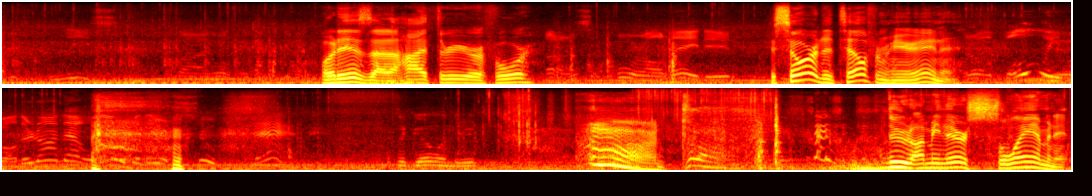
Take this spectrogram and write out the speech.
There's at least five. I don't think it's gonna- What is that? A high three or a four? Oh, it's a four all day, dude. It's so hard to tell from here, ain't it? They're all bowling ball. They're not that long, but they are so fat. Dude. Dude, I mean, they're slamming it.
